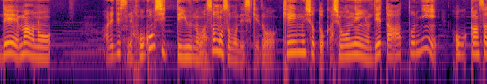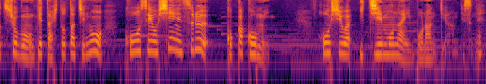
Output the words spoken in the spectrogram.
で、まあ、あの、あれですね、保護司っていうのはそもそもですけど、刑務所とか少年院を出た後に保護観察処分を受けた人たちの更生を支援する国家公務員。報酬は1円もないボランティアなんですね。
